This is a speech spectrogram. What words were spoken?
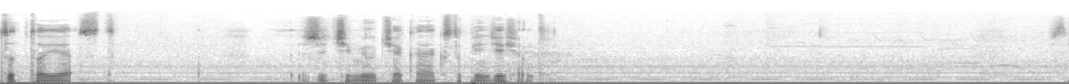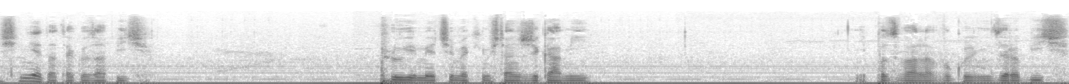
Co to jest? Życie mi ucieka jak 150. To się nie da tego zabić. Pluje mieczem jakimiś tam żygami. Nie pozwala w ogóle nic zrobić.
